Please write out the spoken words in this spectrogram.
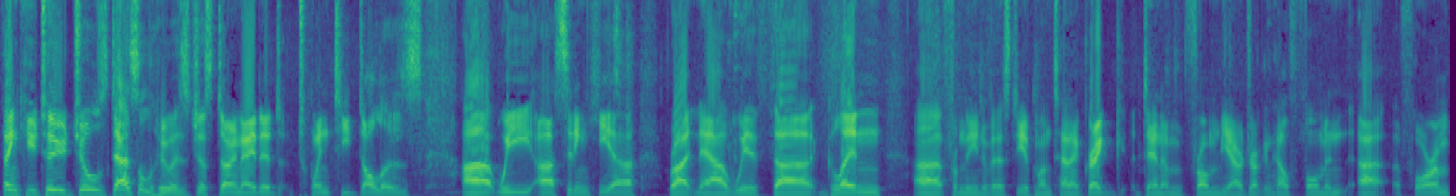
Thank you to Jules Dazzle, who has just donated $20. Uh, we are sitting here right now with uh, Glenn uh, from the University of Montana, Greg Denham from Yarra Drug and Health Forum, uh, Forum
